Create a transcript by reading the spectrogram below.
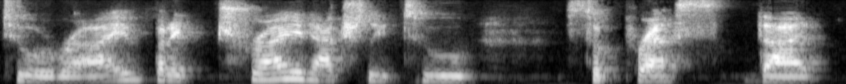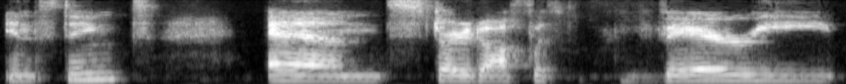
to arrive. But I tried actually to suppress that instinct and started off with very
